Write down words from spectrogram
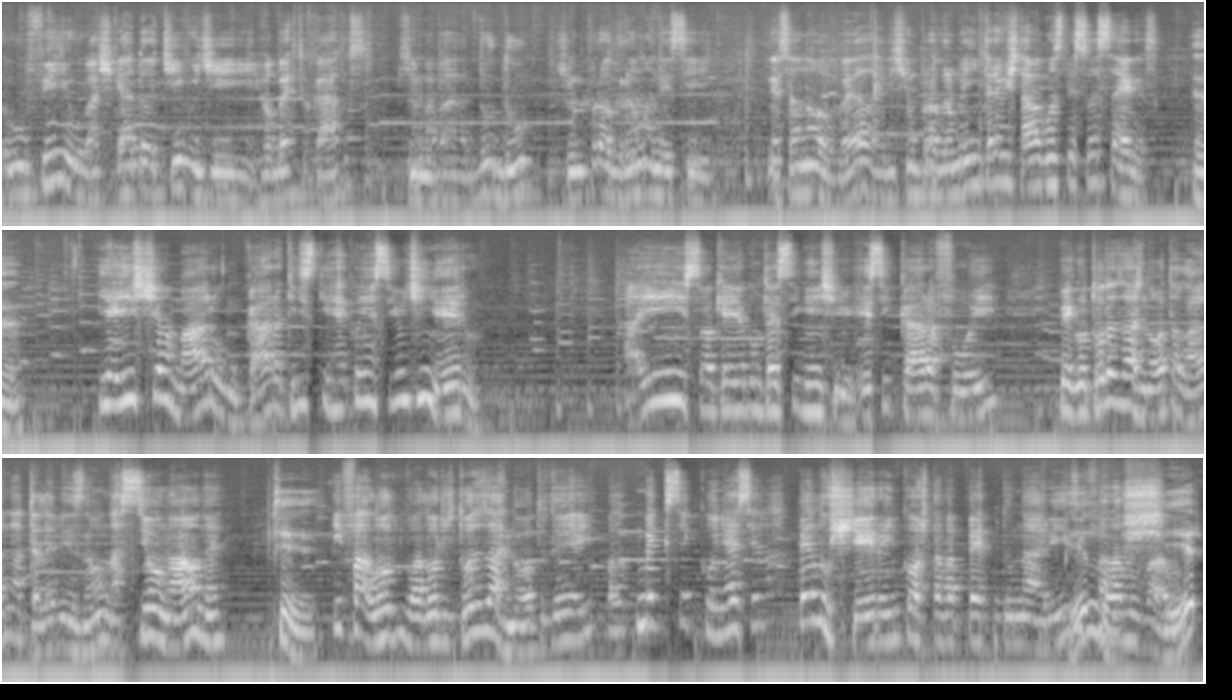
o, o filho, acho que é adotivo de Roberto Carlos, chamava Dudu, tinha um programa nesse, nessa novela, ele tinha um programa e entrevistava algumas pessoas cegas. É. E aí chamaram um cara que disse que reconhecia o dinheiro. Aí, só que aí acontece o seguinte, esse cara foi, pegou todas as notas lá na televisão nacional, né? E falou do valor de todas as notas. E aí falou, como é que você conhece? Ele, "Ah, pelo cheiro, encostava perto do nariz e Pelo falava o valor. cheiro.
